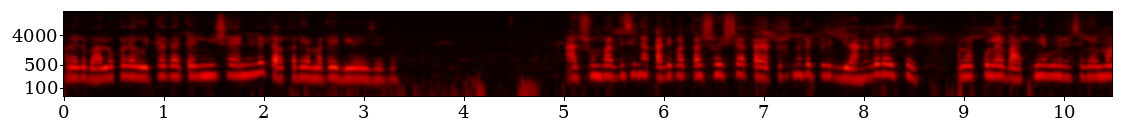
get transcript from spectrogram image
আর এটা ভালো করে গুইটা গাইটা মিশাই নিলে তরকারি আমার রেডি হয়ে যাব। আর সোমবার দিছি না কারি পাতা সর্ষা তার এত সুন্দর একটা গ্রান বেড়াইছে। আমার পোলায় ভাত নিয়ে বসে রয়েছে। মা,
